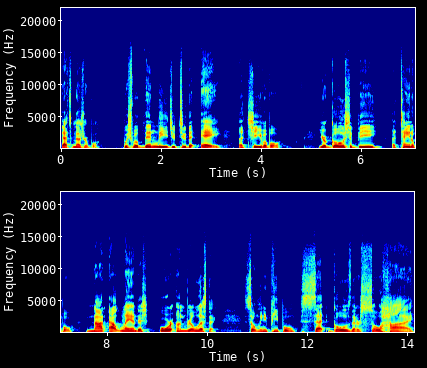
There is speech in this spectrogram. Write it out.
That's measurable, which will then lead you to the A, achievable. Your goal should be attainable, not outlandish or unrealistic. So many people set goals that are so high,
